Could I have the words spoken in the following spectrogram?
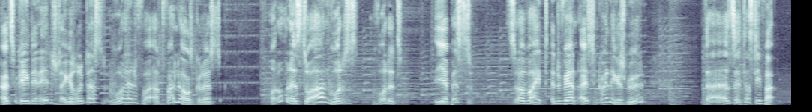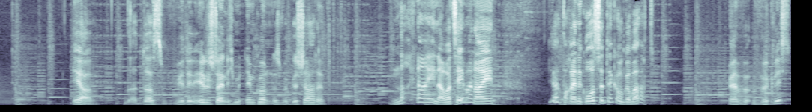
Als du gegen den Edelstein gedrückt hast, wurde eine Art Falle ausgelöst. Und ohne es zu ahnen, wurdest, wurdet ihr bis zur weit entfernten Eisenquelle gespült. Da sind das die Fa Ja, dass wir den Edelstein nicht mitnehmen konnten, ist wirklich schade. Nein, nein, aber zehnmal nein. Ihr habt doch eine große Entdeckung gemacht. Ja, wirklich?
